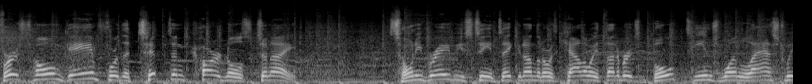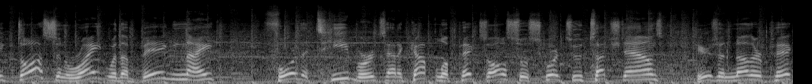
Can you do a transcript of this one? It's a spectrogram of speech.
First home game for the Tipton Cardinals tonight. Tony Braby's team taking on the North Callaway Thunderbirds. Both teams won last week. Dawson Wright with a big night for the T-Birds. Had a couple of picks, also scored two touchdowns. Here's another pick.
